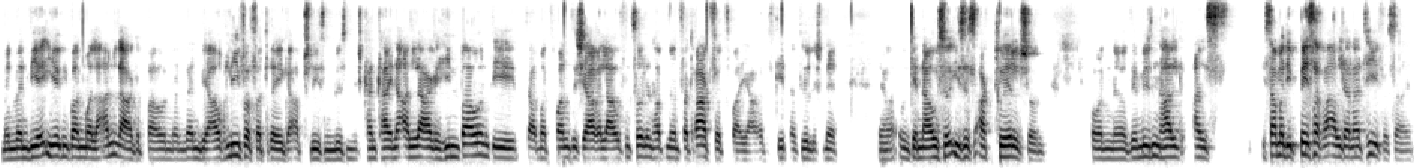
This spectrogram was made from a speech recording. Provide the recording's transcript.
Wenn, wenn wir irgendwann mal eine Anlage bauen, dann werden wir auch Lieferverträge abschließen müssen. Ich kann keine Anlage hinbauen, die, sagen wir, 20 Jahre laufen soll und habe nur einen Vertrag für zwei Jahre. Das geht natürlich nicht. Ja, und genauso ist es aktuell schon. Und äh, wir müssen halt als, ich sag mal, die bessere Alternative sein.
